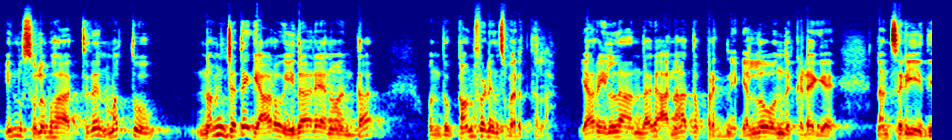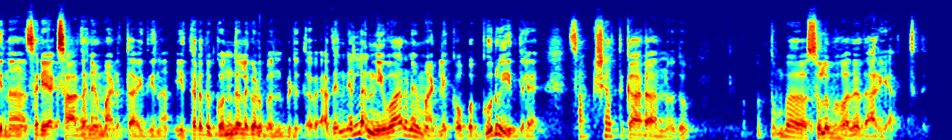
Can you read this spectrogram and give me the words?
ಇನ್ನು ಸುಲಭ ಆಗ್ತದೆ. ಮತ್ತು ನಮ್ಮ ಜೊತೆಗೆ ಯಾರೋ ಇದ್ದಾರೆ ಅನ್ನುವಂಥ ಒಂದು ಕಾನ್ಫಿಡೆನ್ಸ್ ಬರುತ್ತಲ್ಲ. ಯಾರು ಇಲ್ಲ ಅಂದಾಗ ಅನಾಥ ಪ್ರಜ್ಞೆ. ಎಲ್ಲೋ ಒಂದು ಕಡೆಗೆ ನಾನು ಸರಿ ಇದ್ದೀನ ಸರಿಯಾಗಿ ಸಾಧನೆ ಮಾಡ್ತಾ ಇದ್ದೀನ ಈ ಥರದ ಗೊಂದಲಗಳು ಬಂದುಬಿಡ್ತವೆ. ಅದನ್ನೆಲ್ಲ ನಿವಾರಣೆ ಮಾಡಲಿಕ್ಕೆ ಒಬ್ಬ ಗುರು ಇದ್ದರೆ ಸಾಕ್ಷಾತ್ಕಾರ ಅನ್ನೋದು ತುಂಬ ಸುಲಭವಾದ ದಾರಿ ಆಗ್ತದೆ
